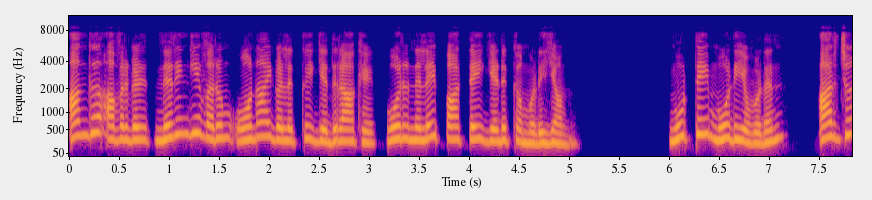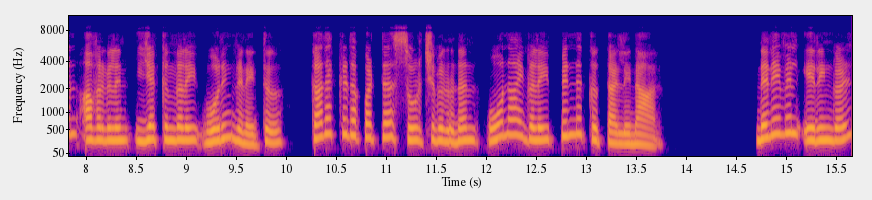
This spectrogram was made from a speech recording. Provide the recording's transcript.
அங்கு அவர்கள் நெருங்கி வரும் ஓநாய்களுக்கு எதிராக ஒரு நிலைப்பாட்டை எடுக்க முடியும். மூட்டை மூடியவுடன் அர்ஜுன் அவர்களின் இயக்கங்களை ஒருங்கிணைத்து கணக்கிடப்பட்ட சூழ்ச்சிகளுடன் ஓநாய்களை பின்னுக்குத் தள்ளினார். நினைவில் இருங்கள்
